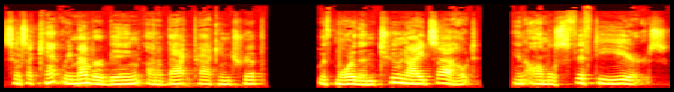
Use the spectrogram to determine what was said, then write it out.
since I can't remember being on a backpacking trip with more than two nights out in almost 50 years.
